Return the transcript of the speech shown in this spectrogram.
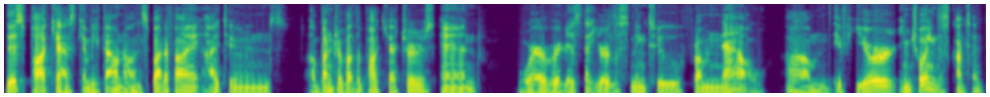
This podcast can be found on Spotify, iTunes, a bunch of other podcatchers, and wherever it is that you're listening to from now. Um, if you're enjoying this content,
